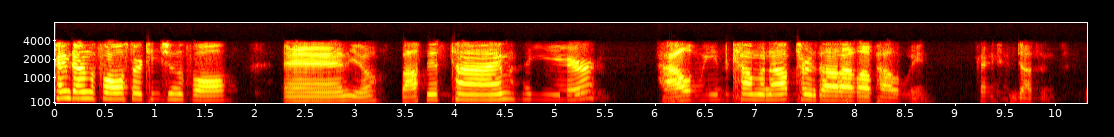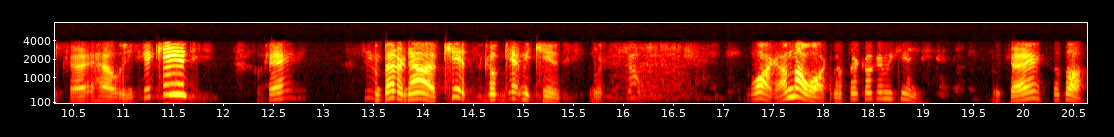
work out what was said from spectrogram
came down in the fall, started teaching in the fall, and you know about this time a year, Halloween's coming up. Turns out I love Halloween. Okay, who doesn't? Okay, Halloween. You get candy. Okay, it's even better now. I have kids. Go get me candy. Like, go walk. I'm not walking up there. Go get me candy. Okay, that's all.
